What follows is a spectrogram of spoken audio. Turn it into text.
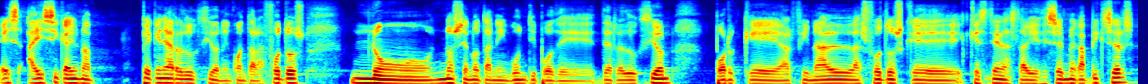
Es, ahí sí que hay una pequeña reducción. En cuanto a las fotos, no, se nota ningún tipo de, reducción porque al final las fotos que, estén hasta 16 megapíxeles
